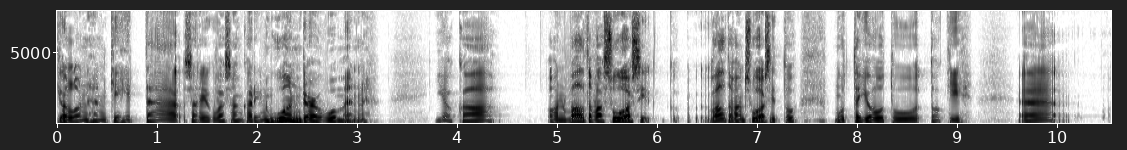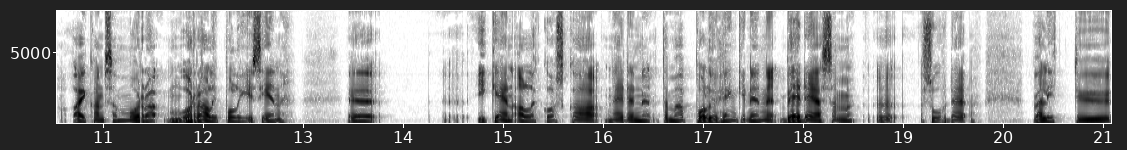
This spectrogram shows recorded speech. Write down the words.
jolloin hän kehittää sarjakuvasankarin Wonder Woman – joka on valtava suosi, valtavan suosittu, mutta joutuu toki ö, aikansa mora, moraalipoliisien ö, ikeen alle, koska näiden tämä polyhenkinen BDSM-suhde välittyy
